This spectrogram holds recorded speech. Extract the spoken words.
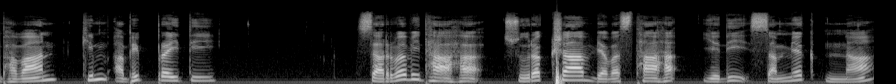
भवान् किम् अभिप्रैति सर्वविधाः सुरक्षाव्यवस्थाः यदि सम्यक् न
